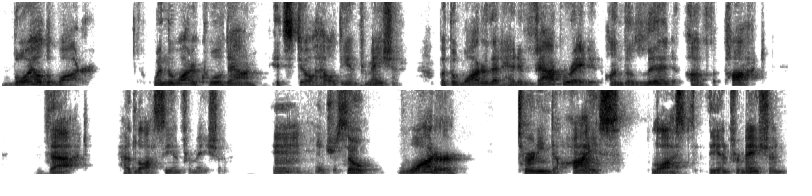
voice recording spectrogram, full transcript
boil the water, when the water cooled down, it still held the information. But the water that had evaporated on the lid of the pot, that had lost the information. Hmm, interesting. So water turning to ice lost the information,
